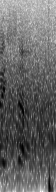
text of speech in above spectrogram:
myself.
